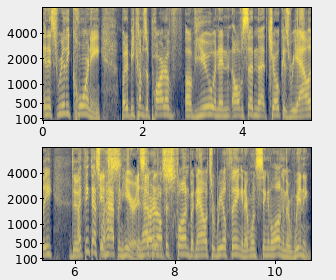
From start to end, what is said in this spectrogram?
and it's really corny, but it becomes a part of of you, and then all of a sudden that joke is reality. Dude, I think that's what happened here. It, it started off happens- as fun, but now it's a real thing, and everyone's singing along and they're winning.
